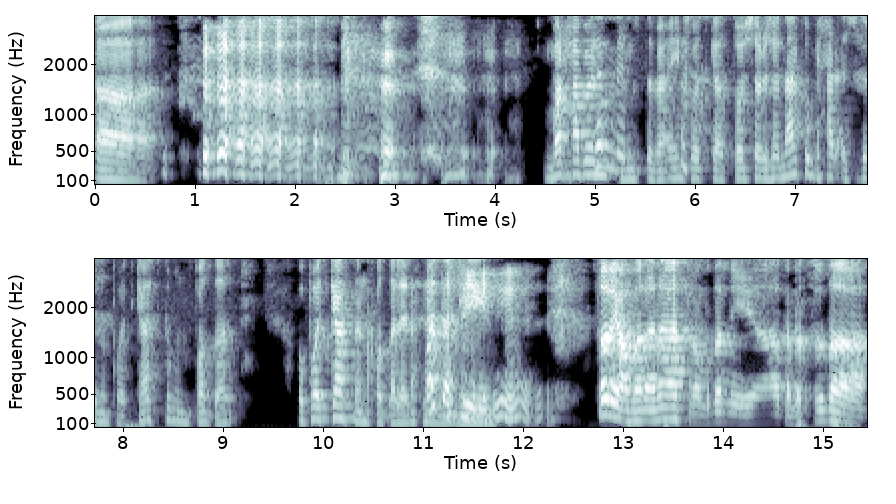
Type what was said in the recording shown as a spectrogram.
آه، مرحبا. بمستمعين بودكاست توشا رجعنا لكم بحلقه جديده من بودكاستكم المفضل وبودكاستنا المفضل لأنه إحنا ما تهديني سوري يا عمر أنا آسف عم بضلني قاطع بس رضا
